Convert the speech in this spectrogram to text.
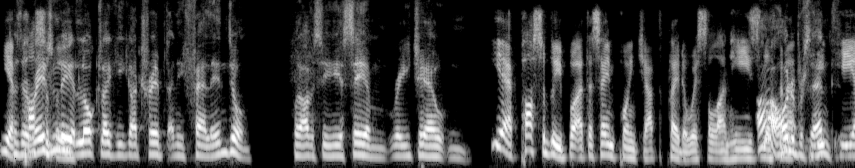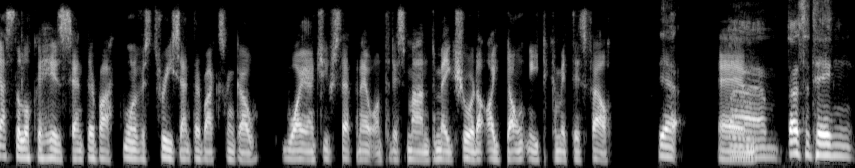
yeah, Because originally it looked like he got tripped and he fell into him, but obviously you see him reach out and yeah, possibly. But at the same point, you have to play the whistle, and he's Oh, 100%. He, he has to look at his centre back, one of his three centre backs, and go, "Why aren't you stepping out onto this man to make sure that I don't need to commit this foul?" Yeah. Um, Um, that's the thing.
